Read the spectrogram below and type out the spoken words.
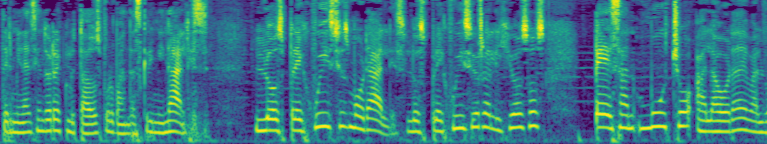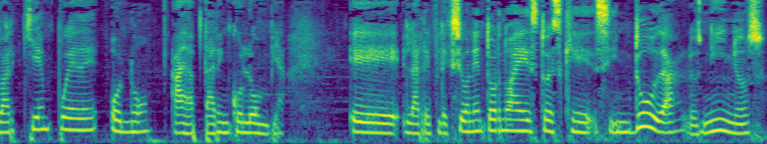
terminan siendo reclutados por bandas criminales. Los prejuicios morales, los prejuicios religiosos pesan mucho a la hora de evaluar quién puede o no adaptar en Colombia. Eh, la reflexión en torno a esto es que sin duda los niños,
